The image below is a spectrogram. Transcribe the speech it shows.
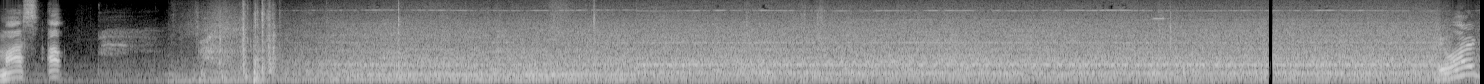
Mask up. Reward.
